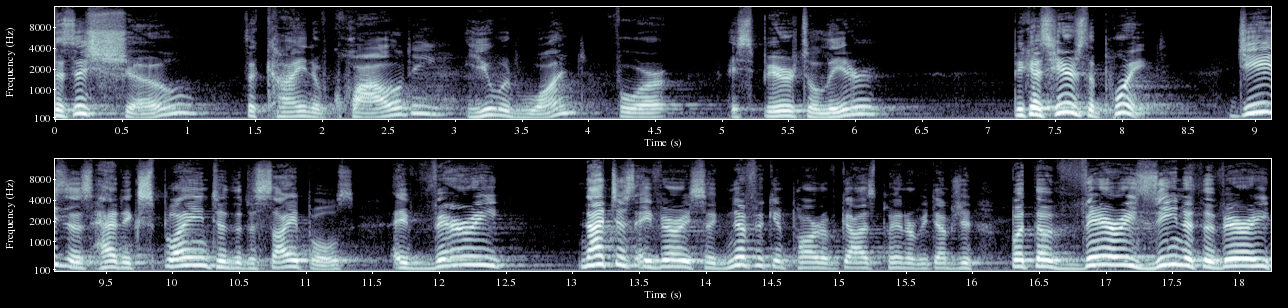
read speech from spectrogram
Does this show the kind of quality you would want for a spiritual leader? Because here's the point Jesus had explained to the disciples a very, not just a very significant part of God's plan of redemption, but the very zenith, the very,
